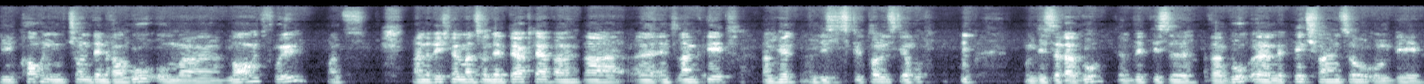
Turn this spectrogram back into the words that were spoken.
die kochen schon den Ragout um äh, morgens früh. Und man riecht, wenn man so den Bergklepper da äh, entlang geht, dann hört man dieses tolles Geruch. Und diese Ragout, dann wird diese Ragout äh, mit Wildschwein so um die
